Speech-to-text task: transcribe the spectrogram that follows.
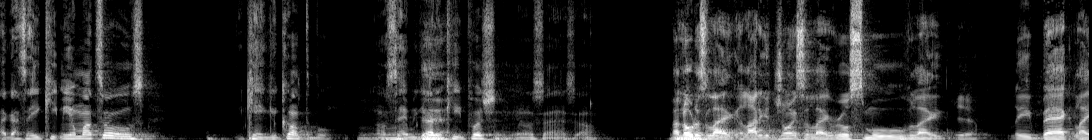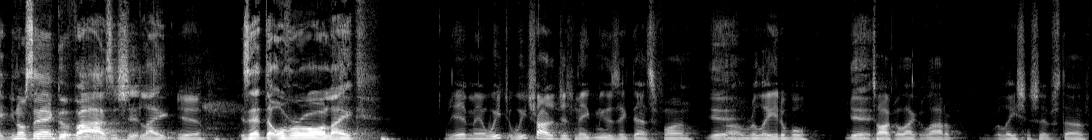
like I said, he keep me on my toes you can't get comfortable. You know what I'm saying? We got to Yeah. keep pushing. You know what I'm saying? So I noticed like a lot of your joints are like real smooth, like Yeah. Laid back, like you know what I'm saying, good vibes and shit. Like, Yeah. is that the overall like? Yeah, man. We we try to just make music that's fun, Yeah. um, relatable. Yeah. talk like a lot of relationship stuff,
